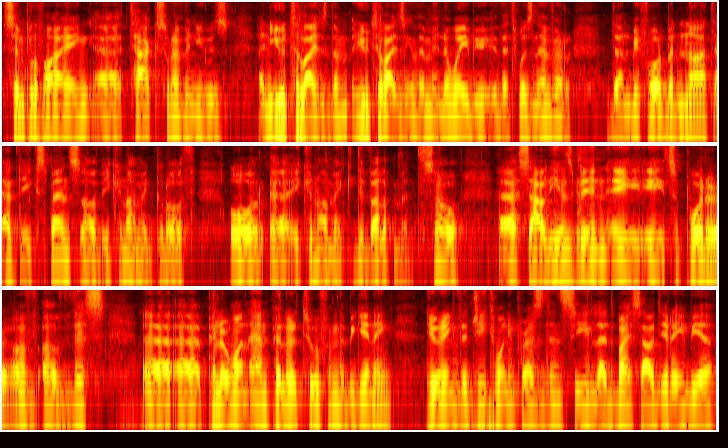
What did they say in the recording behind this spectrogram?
simplifying uh, tax revenues and utilize them, utilizing them in a way that was never done before, but not at the expense of economic growth or uh, economic development. So uh, Saudi has been a, a supporter of, of this uh, uh, Pillar 1 and Pillar 2 from the beginning. During the G20 presidency led by Saudi Arabia,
